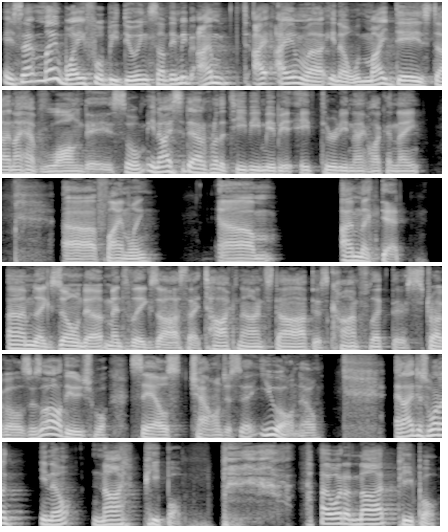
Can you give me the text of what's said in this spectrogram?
Is that my wife will be doing something? Maybe I'm, I, I am, uh, you know, when my day is done, I have long days. So, you know, I sit down in front of the TV maybe at 8 30, 9 o'clock at night. Uh, finally, um, I'm like dead. I'm like zoned out, mentally exhausted. I talk nonstop. There's conflict, there's struggles, there's all the usual sales challenges that you all know. And I just want to, you know, not people. I want to not people.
